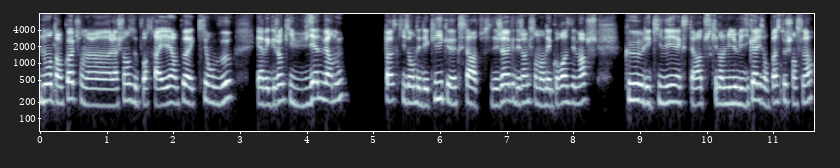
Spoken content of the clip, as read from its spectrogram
Nous, en tant que coach, on a la chance de pouvoir travailler un peu avec qui on veut, et avec des gens qui viennent vers nous, parce qu'ils ont des déclics, etc. C'est déjà des gens qui sont dans des grosses démarches que les kinés, etc. Tout ce qui est dans le milieu médical, ils n'ont pas cette chance-là.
